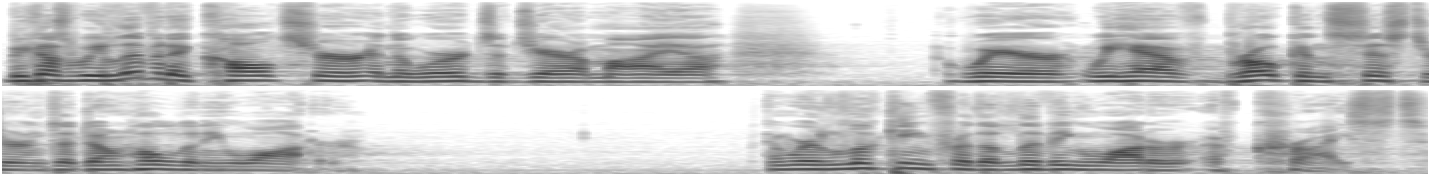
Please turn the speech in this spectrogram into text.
Because we live in a culture, in the words of Jeremiah, where we have broken cisterns that don't hold any water. And we're looking for the living water of Christ.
